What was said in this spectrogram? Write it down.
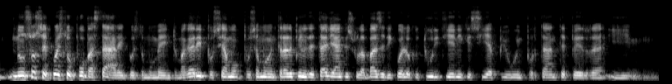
non so se questo può bastare in questo momento, magari possiamo, possiamo entrare più nei dettagli anche sulla base di quello che tu ritieni che sia più importante per i,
